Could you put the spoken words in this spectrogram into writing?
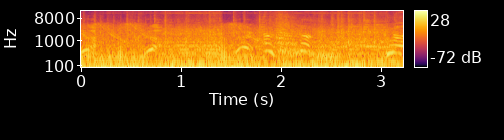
Yeah, yeah, yeah.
